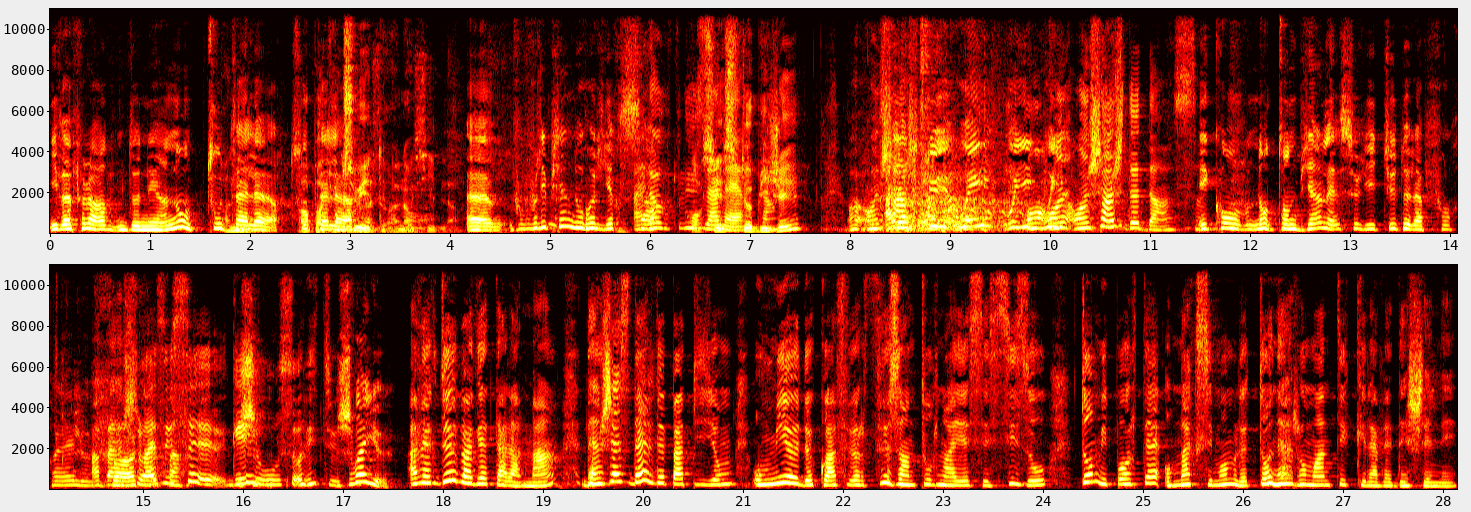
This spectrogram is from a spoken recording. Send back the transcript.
Il va falloir donner un nom tout Ah à l'heure. Tout Ah, pas à tout de l'heure. suite. Ah. Euh, vous voulez bien nous relire ça Alors plus Oh, c'est obligé. On, on Alors, change, plus, oui, oui, on, oui. on- on change de danse. Et qu'on entende bien la solitude de la forêt, le ah ben, choisissez gai je- ou solitude. Joyeux. Avec deux baguettes à la main, d'un geste d'aile de papillon, au mieux de coiffure faisant tournoyer ses ciseaux, Tommy portait au maximum le tonnerre romantique qu'il avait déchaîné.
